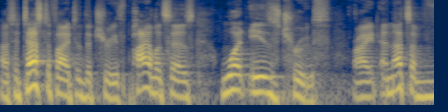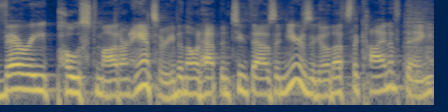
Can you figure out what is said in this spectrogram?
uh, to testify to the truth, Pilate says, What is truth? Right? And that's a very postmodern answer, even though it happened 2,000 years ago. That's the kind of thing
